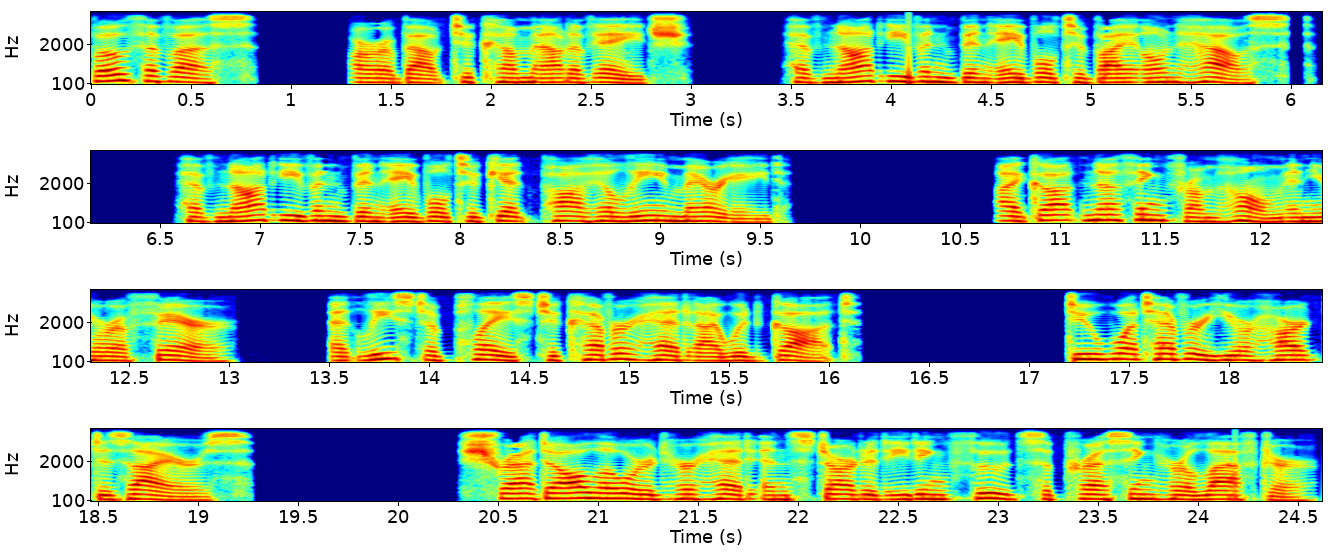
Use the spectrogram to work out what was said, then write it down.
Both of us, are about to come out of age, have not even been able to buy own house, have not even been able to get Pahili married. I got nothing from home in your affair, at least a place to cover head I would got. Do whatever your heart desires. Shraddha lowered her head and started eating food suppressing her laughter.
